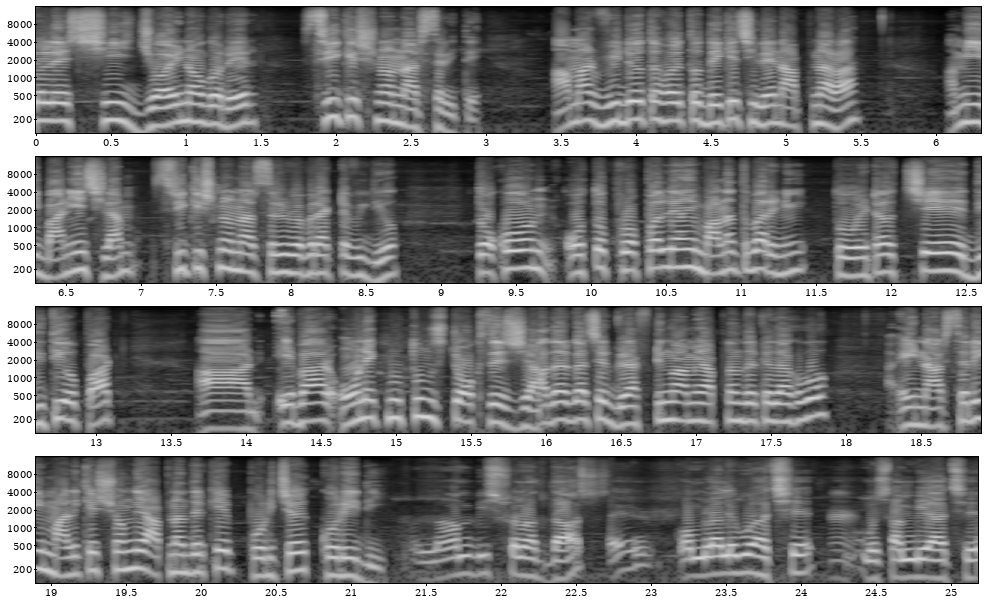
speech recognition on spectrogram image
চলে এসেছি জয়নগরের শ্রীকৃষ্ণ নার্সারিতে। আমার ভিডিওতে হয়তো দেখেছিলেন আপনারা আমি বানিয়েছিলাম শ্রীকৃষ্ণ নার্সারির ব্যাপারে একটা ভিডিও। তখন অত প্রপারলি আমি বানাতে পারিনি তো এটা হচ্ছে দ্বিতীয় পার্ট আর এবার অনেক নতুন স্টকস এসেছে। আদার গাছের গ্রাফটিংও আমি আপনাদেরকে দেখাবো। এই নার্সারি মালিকের সঙ্গে আপনাদেরকে পরিচয় করিয়ে দিই। নাম বিশ্বনাথ দাস। কমলা লেবু আছে মোসাম্বি আছে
